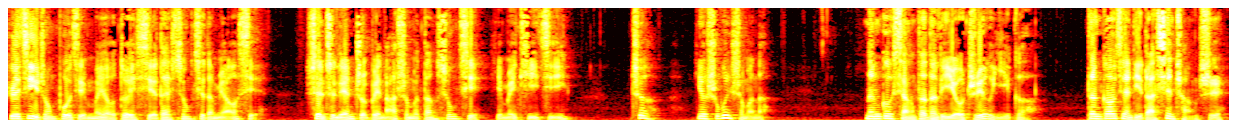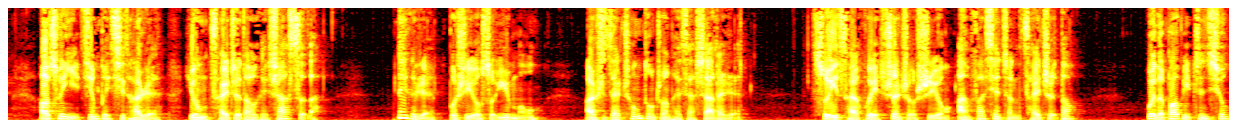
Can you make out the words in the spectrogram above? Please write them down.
日记中不仅没有对携带凶器的描写，甚至连准备拿什么当凶器也没提及，这又是为什么呢？能够想到的理由只有一个：当高健抵达现场时，奥村已经被其他人用裁纸刀给杀死了。那个人不是有所预谋，而是在冲动状态下杀了人，所以才会顺手使用案发现场的裁纸刀。为了包庇真凶。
